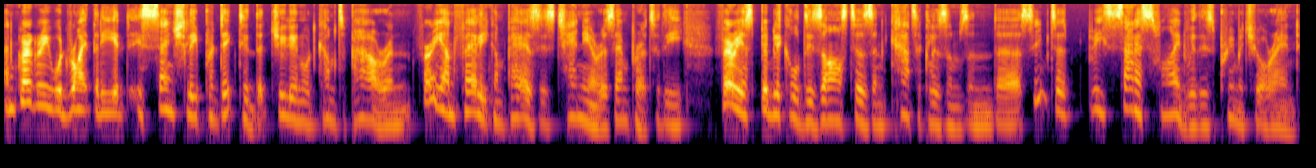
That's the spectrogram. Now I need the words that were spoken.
And Gregory would write that he had essentially predicted that Julian would come to power and very unfairly compares his tenure as emperor to the various biblical disasters and cataclysms and uh, seemed to be satisfied with his premature end.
